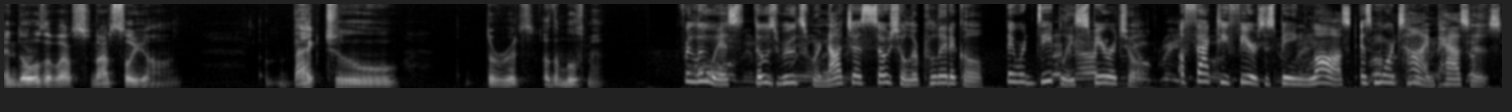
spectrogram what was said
and those of us not so young, back to the roots of the movement. For Lewis, those roots were not just social or political, they were deeply spiritual, a fact he fears is being lost as more time passes.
